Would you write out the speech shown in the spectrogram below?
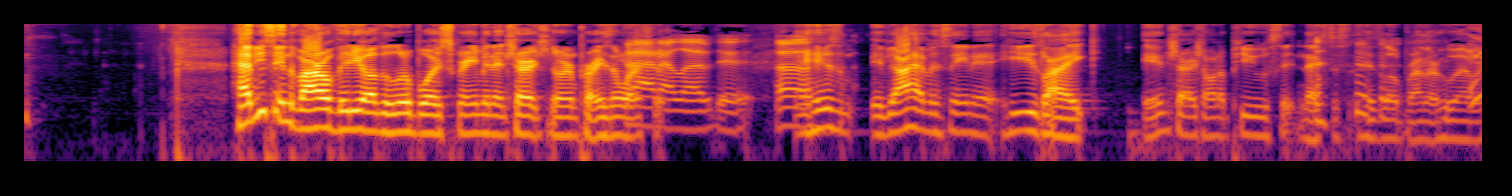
have you seen the viral video of the little boy screaming in church during praise and worship? God, I loved it. Uh, and his, if y'all haven't seen it, he's like in church on a pew, sitting next to his little brother, or whoever.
